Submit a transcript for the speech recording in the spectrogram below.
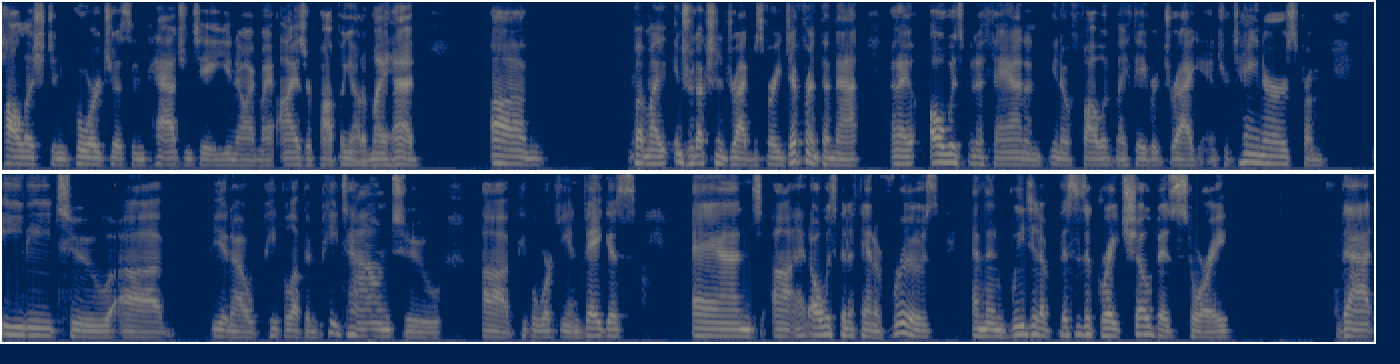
polished and gorgeous and pageanty, you know, I, my eyes are popping out of my head. Um, but my introduction to drag was very different than that. And I've always been a fan and, you know, followed my favorite drag entertainers from Edie to, uh, you know, people up in P Town to uh, people working in Vegas. And uh, I had always been a fan of Ru's. And then we did a, this is a great showbiz story that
